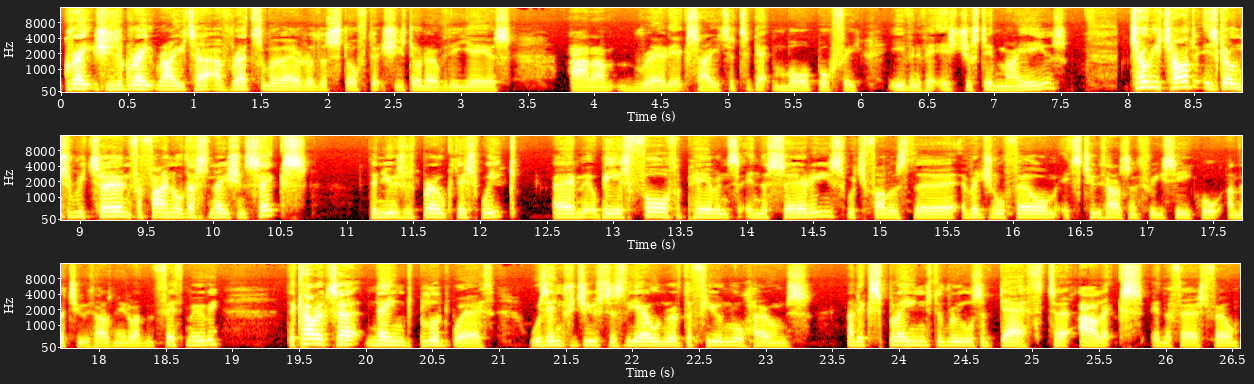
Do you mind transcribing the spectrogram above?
great. She's a great writer. I've read some of her other stuff that she's done over the years, and I'm really excited to get more Buffy, even if it is just in my ears. Tony Todd is going to return for Final Destination 6. The news was broke this week. Um, it'll be his fourth appearance in the series, which follows the original film, its 2003 sequel, and the 2011 fifth movie. The character named Bloodworth was introduced as the owner of the funeral homes and explained the rules of death to Alex in the first film.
